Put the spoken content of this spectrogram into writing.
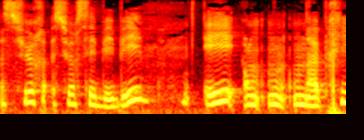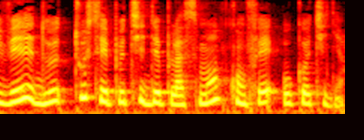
sur, sur ces bébés. Et on, a privé de tous ces petits déplacements qu'on fait au quotidien.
